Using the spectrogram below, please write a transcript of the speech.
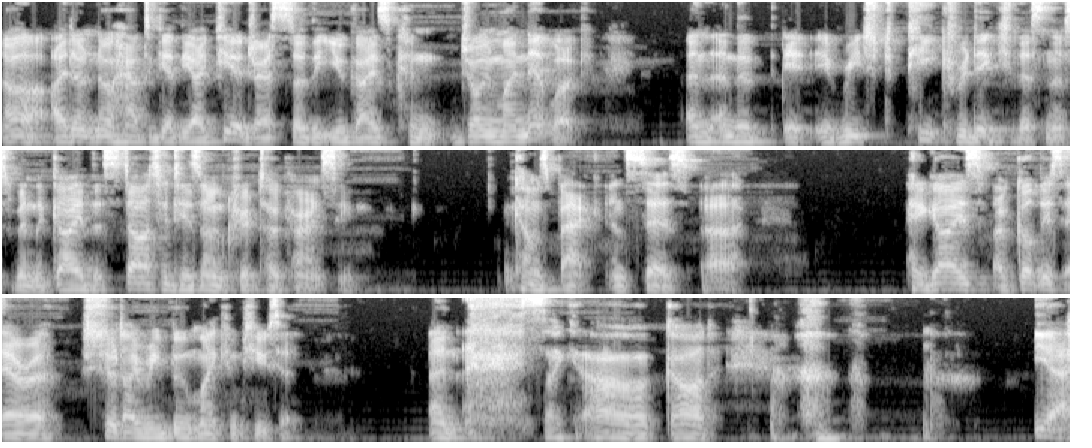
"Oh, I don't know how to get the IP address so that you guys can join my network." And and the, it, it reached peak ridiculousness when the guy that started his own cryptocurrency comes back and says. Uh, hey guys, I've got this error. Should I reboot my computer? And it's like, oh god. Yeah.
